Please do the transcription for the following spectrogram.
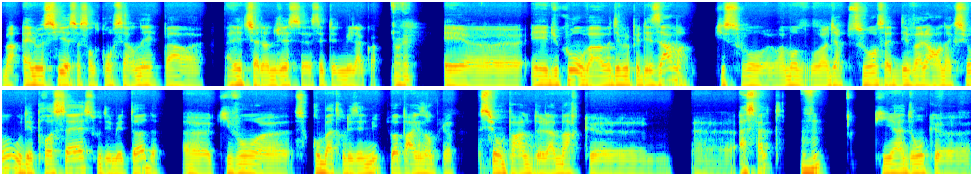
ben, elle aussi, elle se sente concernée par aller challenger cet ennemi-là, quoi. Et, et du coup, on va développer des armes qui sont vraiment, on va dire souvent, ça va être des valeurs en action ou des process ou des méthodes euh, qui vont euh, combattre les ennemis. Tu vois, par exemple, si on parle de la marque euh, Asphalt, mm-hmm qui a donc euh,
